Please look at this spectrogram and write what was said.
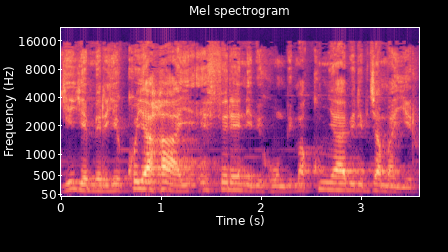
yiyemereye ko yahaye FRN ibihumbi makumyabiri by'amayero.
